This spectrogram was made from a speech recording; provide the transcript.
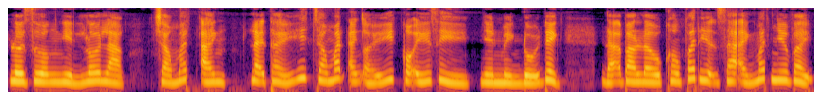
Lôi dương nhìn lôi lạc, trong mắt anh, lại thấy trong mắt anh ấy có ý gì nhìn mình đối địch. Đã bao lâu không phát hiện ra ánh mắt như vậy.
